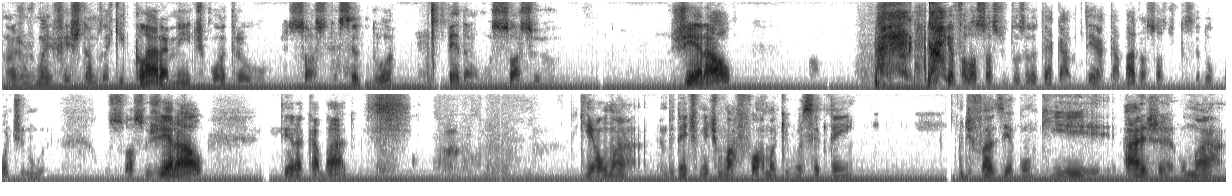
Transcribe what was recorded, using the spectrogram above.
nós nos manifestamos aqui claramente contra o sócio torcedor, perdão, o sócio geral. Eu ia falar o sócio torcedor ter acabado, ter acabado, mas o sócio torcedor continua. O sócio geral ter acabado, que é uma, evidentemente, uma forma que você tem de fazer com que haja uma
